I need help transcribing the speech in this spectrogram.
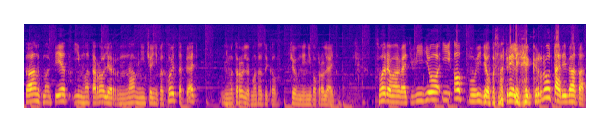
танк, мопед и мотороллер нам ничего не подходит опять. Не мотороллер, мотоцикл. Че вы мне не поправляете? Смотрим опять видео и оп, видео посмотрели. Круто, ребята.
